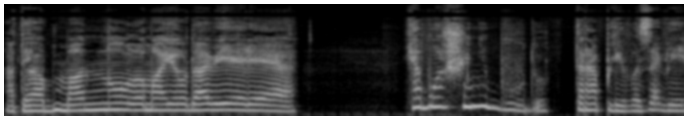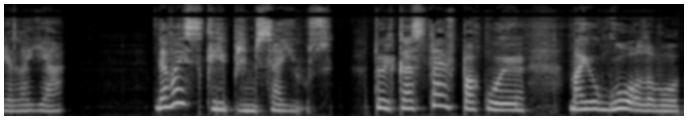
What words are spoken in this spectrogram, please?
а ты обманула мое доверие. Я больше не буду, — торопливо заверила я. Давай скрепим союз, только оставь в покое мою голову.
